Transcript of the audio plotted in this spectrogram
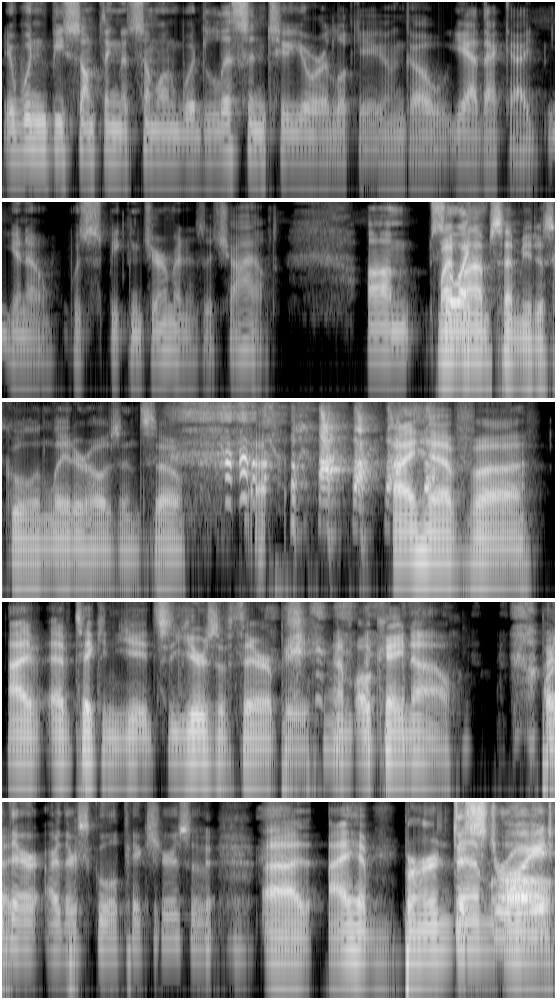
It wouldn't be something that someone would listen to you or look at you and go, "Yeah, that guy, you know, was speaking German as a child." Um, so My I- mom sent me to school in Lederhosen, so I, I have uh, I've, I've taken it's years of therapy. I'm okay now. are there are there school pictures of Uh, I have burned destroyed?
